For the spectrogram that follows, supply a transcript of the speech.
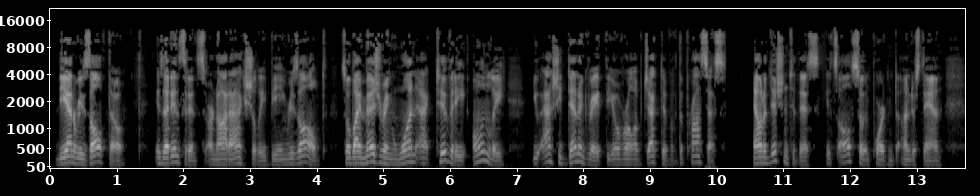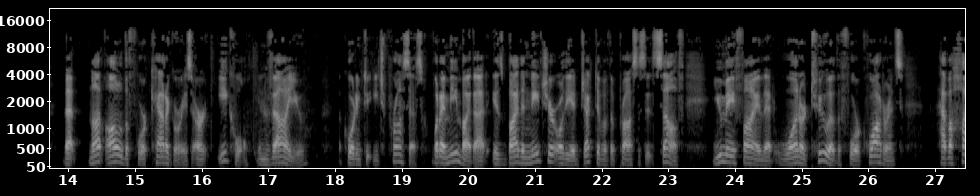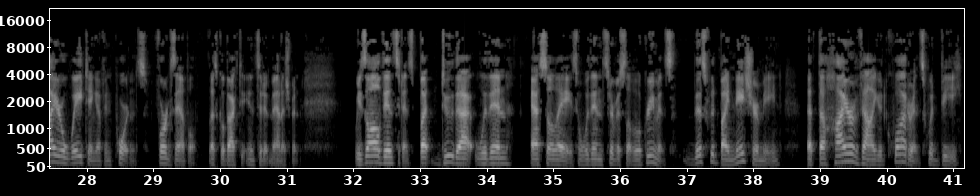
The end result, though, is that incidents are not actually being resolved. So by measuring one activity only, you actually denigrate the overall objective of the process. Now, in addition to this, it's also important to understand that not all of the four categories are equal in value according to each process. What I mean by that is by the nature or the objective of the process itself, you may find that one or two of the four quadrants have a higher weighting of importance. For example, let's go back to incident management. Resolve incidents, but do that within SLAs or within service level agreements. This would by nature mean that the higher valued quadrants would be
